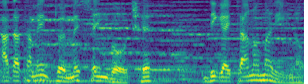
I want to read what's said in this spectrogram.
adattamento e messa in voce di Gaetano Marino.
